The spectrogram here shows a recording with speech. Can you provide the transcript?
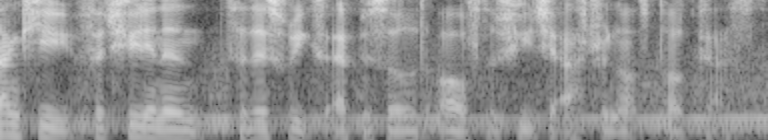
Thank you for tuning in to this week's episode of the Future Astronauts podcast.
